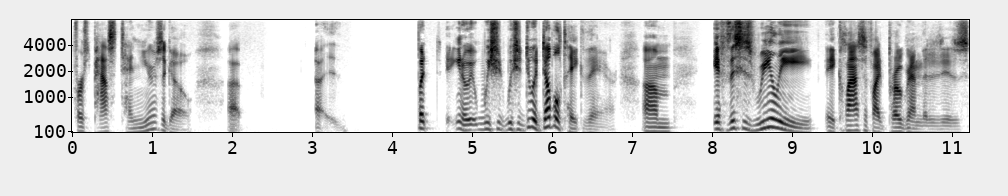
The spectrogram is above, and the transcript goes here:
first passed 10 years ago. Uh, uh, but you know we should we should do a double take there. Um, if this is really a classified program that it is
